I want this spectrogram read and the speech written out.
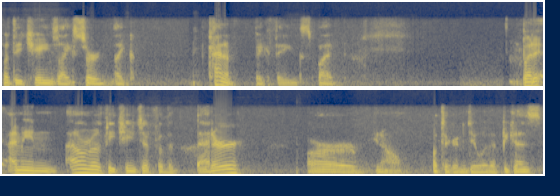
but they changed like certain like kind of big things, but. But I mean, I don't know if they changed it for the better or you know what they're going to do with it because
